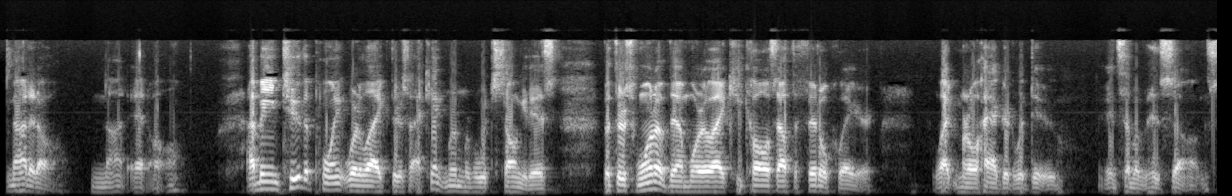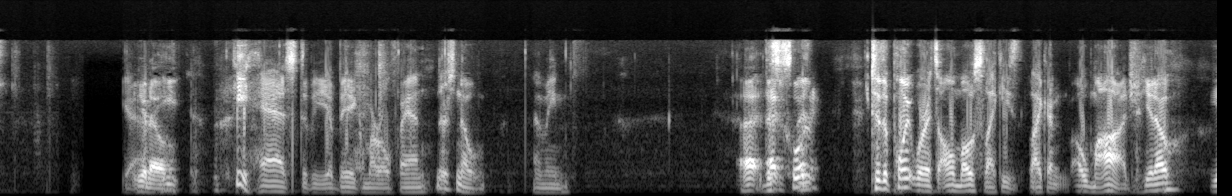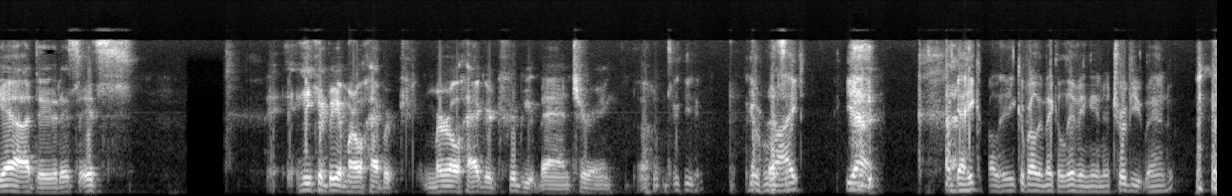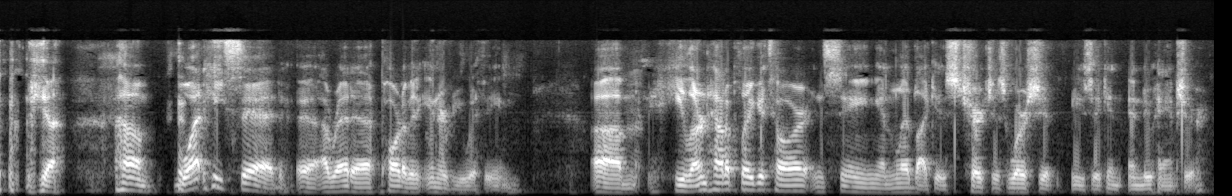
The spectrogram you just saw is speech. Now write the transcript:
Not at all. Not at all. I mean, to the point where like there's I can't remember which song it is, but there's one of them where like he calls out the fiddle player, like Merle Haggard would do in some of his songs. Yeah, You know. he, he has to be a big Merle fan. There's no, I mean, Uh, This is- to the point where it's almost like he's like an homage, you know? yeah, dude, it's it's he could be a Merle Haggard Merle Haggard tribute band touring. right? Yeah. Yeah, he could probably he could probably make a living in a tribute band. yeah. Um, what he said, uh, I read a part of an interview with him. Um, he learned how to play guitar and sing and led like his church's worship music in, in New Hampshire.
